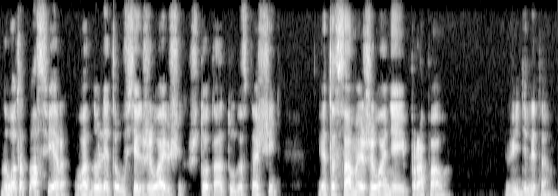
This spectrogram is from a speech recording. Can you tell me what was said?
Но вот атмосфера, в одно лето у всех желающих что-то оттуда стащить, это самое желание и пропало. Видели там?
